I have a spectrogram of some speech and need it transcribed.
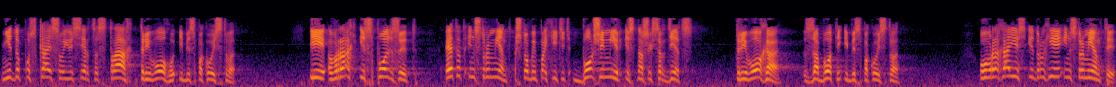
Не допускай в свое сердце страх, тревогу и беспокойство. И враг использует этот инструмент, чтобы похитить Божий мир из наших сердец. Тревога, заботы и беспокойство. У врага есть и другие инструменты.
